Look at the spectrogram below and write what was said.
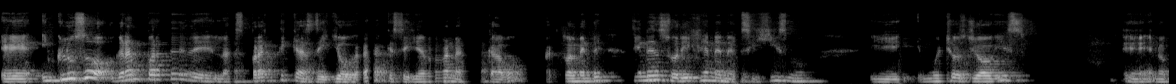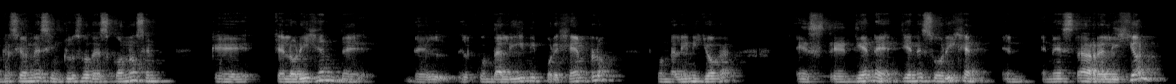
Eh, incluso gran parte de las prácticas de yoga que se llevan a cabo actualmente tienen su origen en el sijismo y, muchos yogis eh, en ocasiones incluso desconocen que, el origen de, del, kundalini, por ejemplo, kundalini yoga, este, tiene, tiene su origen en, en esta religión.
